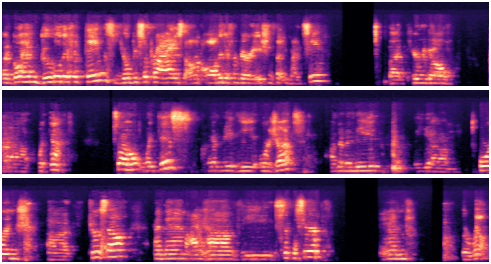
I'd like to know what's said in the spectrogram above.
But go ahead and Google different things. You'll be surprised on all the different variations that you might see. But here we go uh, with that. So with this, I'm to need the orgeat. I'm to need the um, orange uh, curacao. And then I have the simple syrup and the rum.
